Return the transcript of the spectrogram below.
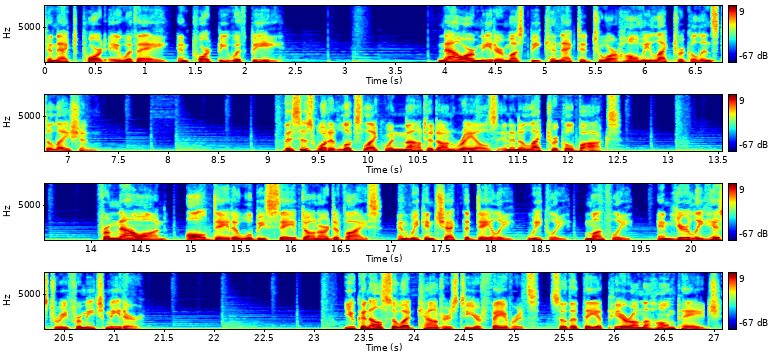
Connect port A with A and port B with B. Now our meter must be connected to our home electrical installation. This is what it looks like when mounted on rails in an electrical box. From now on, all data will be saved on our device, and we can check the daily, weekly, monthly, and yearly history from each meter. You can also add counters to your favorites so that they appear on the home page.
